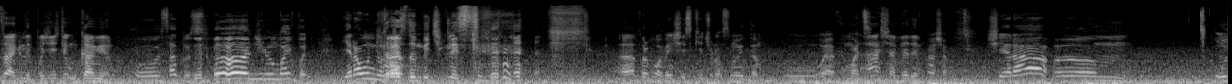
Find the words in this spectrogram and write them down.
față că depășește un camion. O, s-a dus. Nici nu mai văd. Era un Tras romb. de un biciclist. Apropo, avem și sketch-ul ăla, să nu uităm, cu aia fumați. Așa, vedem. Așa. Și era um, un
